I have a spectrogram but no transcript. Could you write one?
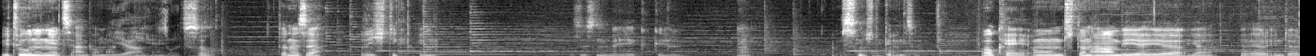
Wir tun ihn jetzt einfach mal hier. hin. So. Dann ist er richtig im. Das ist ein Weg, gell? Ja. Das ist nicht die Grenze. Okay, und dann haben wir hier, ja, wer in der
